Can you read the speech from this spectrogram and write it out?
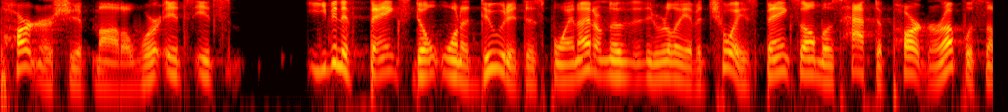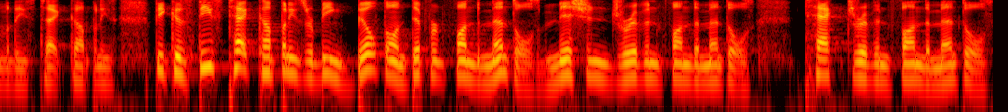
partnership model where it's it's even if banks don't want to do it at this point, I don't know that they really have a choice. Banks almost have to partner up with some of these tech companies because these tech companies are being built on different fundamentals, mission-driven fundamentals, tech-driven fundamentals,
